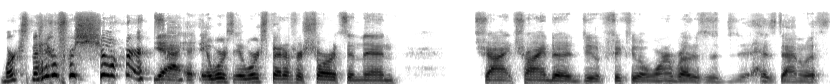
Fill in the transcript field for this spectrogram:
works better for shorts. Yeah, it, it works. It works better for shorts, and then trying trying to do particularly what Warner Brothers has, has done with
